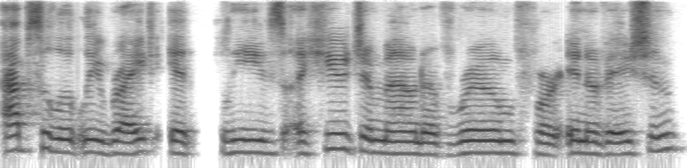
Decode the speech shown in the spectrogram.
absolutely right. It leaves a huge amount of room for innovation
